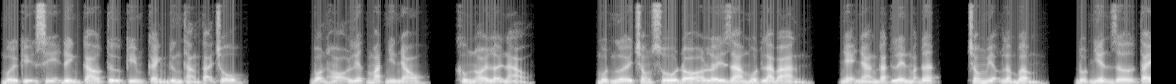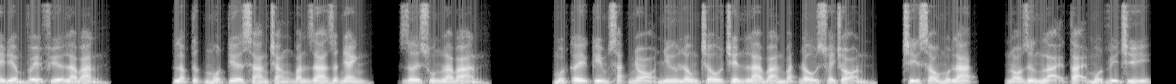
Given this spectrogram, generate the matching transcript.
mười kỵ sĩ đỉnh cao tử kim cảnh đứng thẳng tại chỗ. Bọn họ liếc mắt nhìn nhau, không nói lời nào. Một người trong số đó lấy ra một la bàn, nhẹ nhàng đặt lên mặt đất, trong miệng lẩm bẩm, đột nhiên giơ tay điểm về phía la bàn. Lập tức một tia sáng trắng bắn ra rất nhanh, rơi xuống la bàn. Một cây kim sắt nhỏ như lông châu trên la bàn bắt đầu xoay tròn, chỉ sau một lát, nó dừng lại tại một vị trí.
